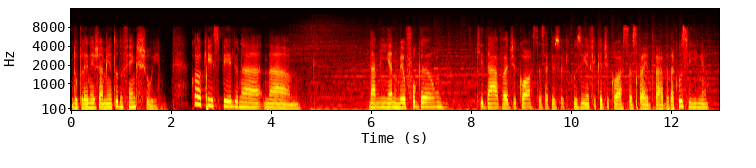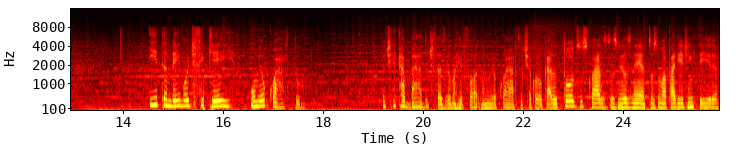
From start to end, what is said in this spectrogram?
do planejamento do Feng Shui. Coloquei espelho na, na, na minha, no meu fogão, que dava de costas, a pessoa que cozinha fica de costas para a entrada da cozinha. E também modifiquei o meu quarto. Eu tinha acabado de fazer uma reforma no meu quarto, tinha colocado todos os quadros dos meus netos numa parede inteira.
